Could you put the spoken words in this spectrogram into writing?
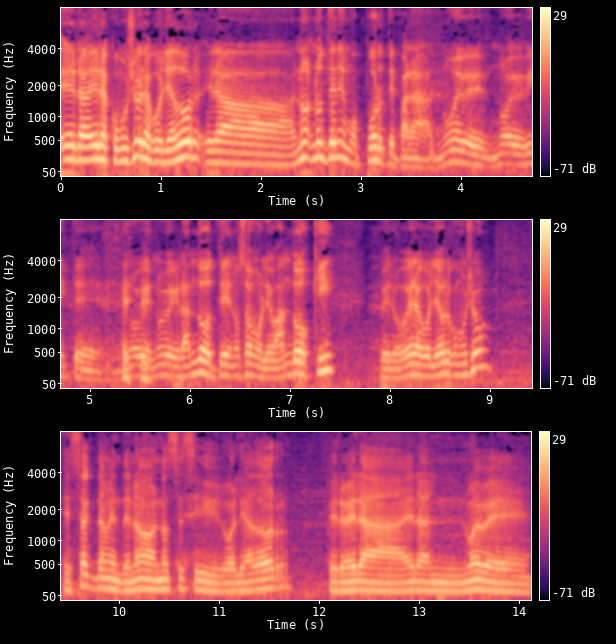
era, eras como yo, eras goleador, era no, no tenemos porte para nueve, nueve viste, nueve, nueve grandote, no somos Lewandowski, pero era goleador como yo. Exactamente, no, no sé si goleador, pero era, era el 9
